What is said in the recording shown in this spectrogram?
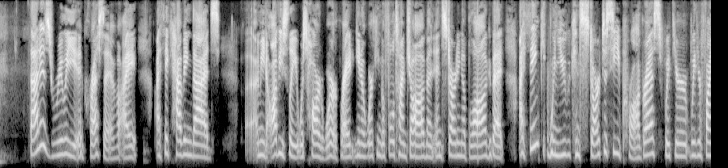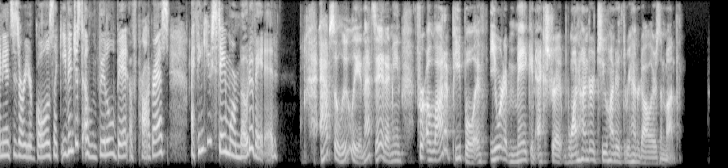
That is really impressive. I I think having that I mean, obviously it was hard work, right? You know, working a full time job and, and starting a blog. But I think when you can start to see progress with your, with your finances or your goals, like even just a little bit of progress, I think you stay more motivated. Absolutely. And that's it. I mean, for a lot of people, if you were to make an extra $100, $200, $300 a month,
